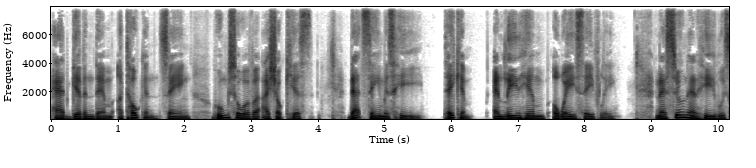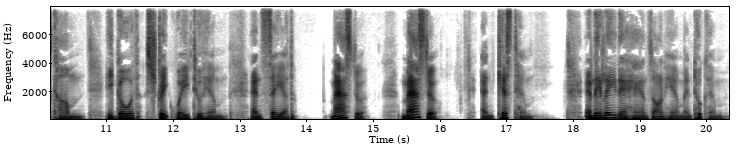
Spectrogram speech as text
had given them a token, saying, Whomsoever I shall kiss, that same is he. Take him, and lead him away safely. And as soon as he was come, he goeth straightway to him, and saith, Master, Master, and kissed him. And they laid their hands on him, and took him.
